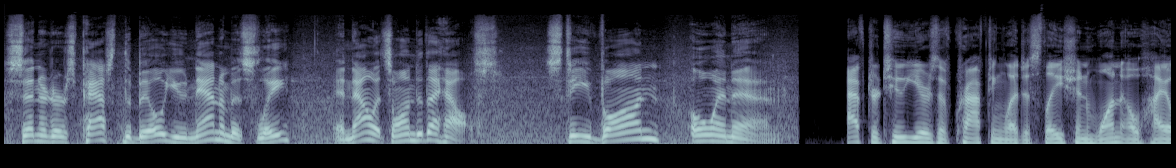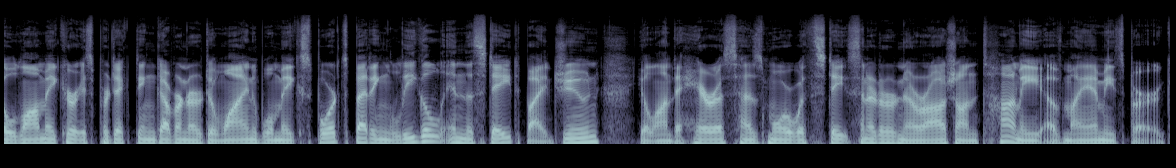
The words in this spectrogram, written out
Senators passed the bill unanimously, and now it's on to the House. Steve Vaughn, ONN. After two years of crafting legislation, one Ohio lawmaker is predicting Governor DeWine will make sports betting legal in the state by June. Yolanda Harris has more with State Senator Niraj Antani of Miamisburg.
